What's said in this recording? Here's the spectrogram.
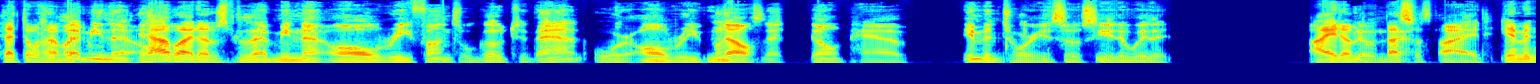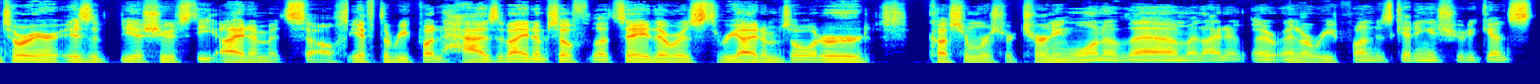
that don't Does have that items. mean that They have items. Does that mean that all refunds will go to that, or all refunds No. that don't have inventory associated with it? Item to that. specified. Inventory isn't the issue, it's the item itself. If the refund has an item, so if, let's say there was three items ordered, customers returning one of them, an item uh, and a refund is getting issued against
